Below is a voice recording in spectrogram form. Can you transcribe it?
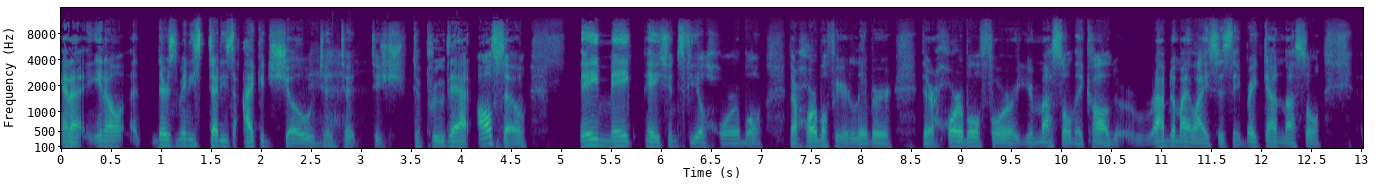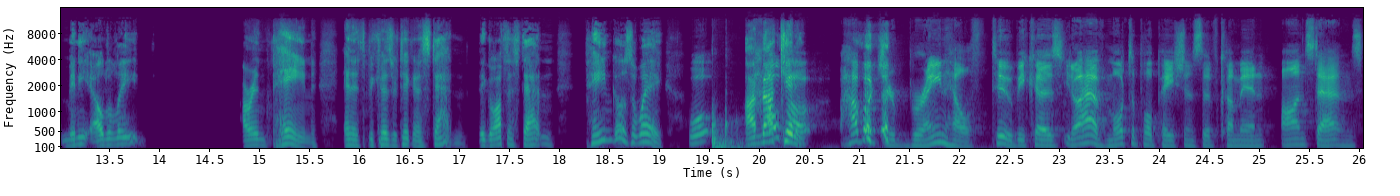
And uh, you know, uh, there's many studies I could show to to to, to prove that. Also, they make patients feel horrible. They're horrible for your liver. They're horrible for your muscle. They call it rhabdomyolysis. They break down muscle. Many elderly are in pain and it's because they're taking a statin. They go off the statin, pain goes away. Well, I'm not kidding. About, how about your brain health too? Because you know, I have multiple patients that have come in on statins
